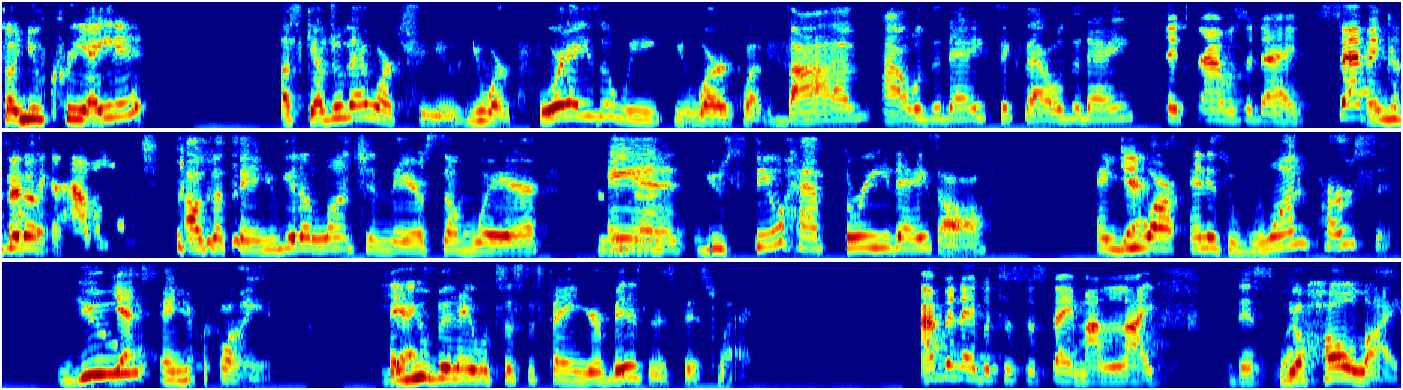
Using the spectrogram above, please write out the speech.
So you've created a schedule that works for you. You work four days a week. You work what five hours a day, six hours a day. Six hours a day, seven because I take an hour lunch. I was just saying you get a lunch in there somewhere, Mhm. and you still have three days off, and Yes. you are, and it's one person, you Yes. and your client, Yes. and you've been able to sustain your business this way, I've been able to sustain my life this way. your whole life.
